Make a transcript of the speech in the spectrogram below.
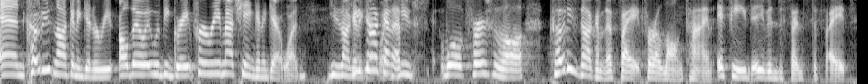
And Cody's not going to get a re. Although it would be great for a rematch, he ain't going to get one. He's not going to He's get not one. gonna. He's well, first of all, Cody's not gonna fight for a long time if he even decides to fight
